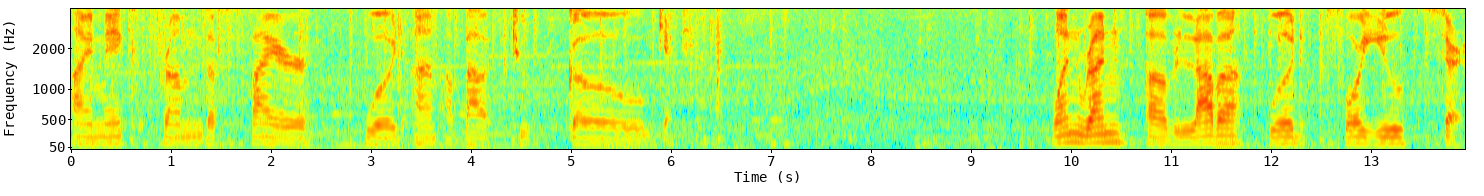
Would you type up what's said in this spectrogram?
I make from the firewood I'm about to go get? One run of lava wood for you, sir.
